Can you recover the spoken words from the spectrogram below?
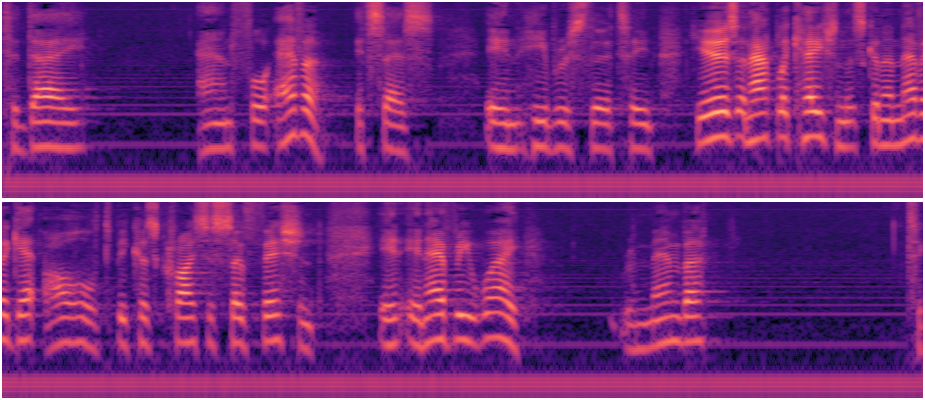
today, and forever, it says in Hebrews 13. Here's an application that's going to never get old because Christ is sufficient in, in every way. Remember to,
